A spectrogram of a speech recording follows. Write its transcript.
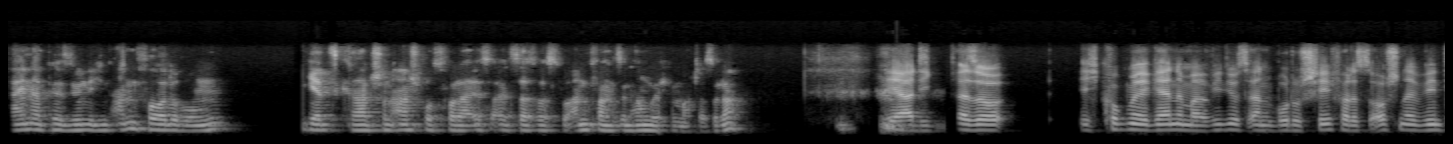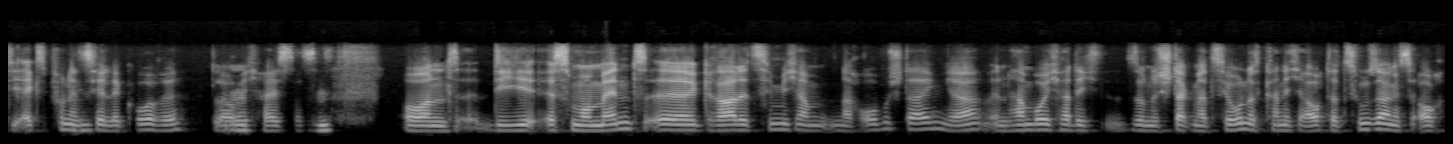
einer persönlichen Anforderung jetzt gerade schon anspruchsvoller ist als das, was du anfangs in Hamburg gemacht hast, oder? Ja, die, also ich gucke mir gerne mal Videos an. Bodo Schäfer, das ist auch schon erwähnt, die exponentielle Kurve, glaube mhm. ich, heißt das. Und die ist im Moment äh, gerade ziemlich am nach oben steigen. Ja, in Hamburg hatte ich so eine Stagnation, das kann ich auch dazu sagen. Ist auch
